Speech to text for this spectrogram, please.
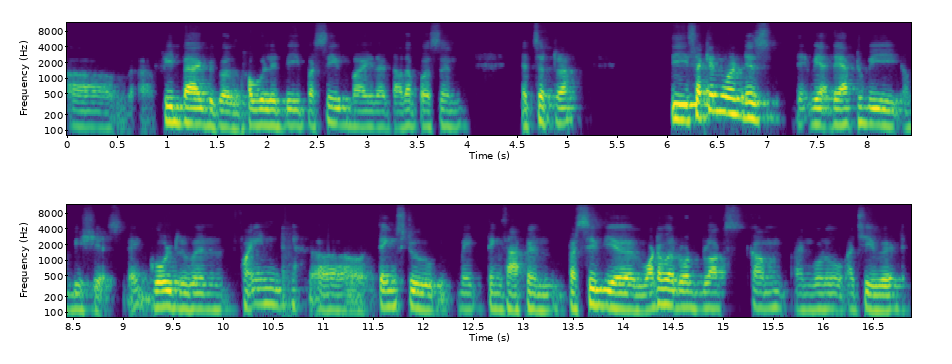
uh, uh feedback because how will it be perceived by that other person, etc. The second one is they, have to be ambitious, right? Goal driven, find uh, things to make things happen, persevere, whatever roadblocks come, and going to achieve it.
